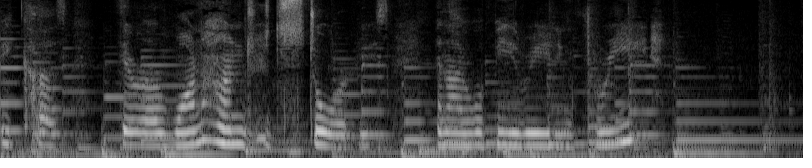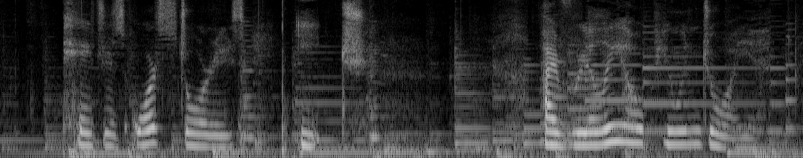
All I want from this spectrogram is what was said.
because there are 100 stories and I will be reading 3 pages or stories each. I really hope you enjoy it.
